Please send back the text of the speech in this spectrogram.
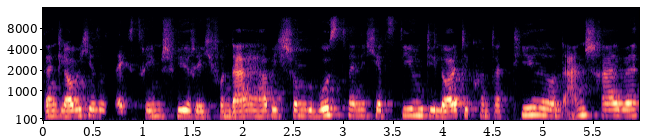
dann glaube ich, ist es extrem schwierig. Von daher habe ich schon gewusst, wenn ich jetzt die und die Leute kontaktiere und anschreibe,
